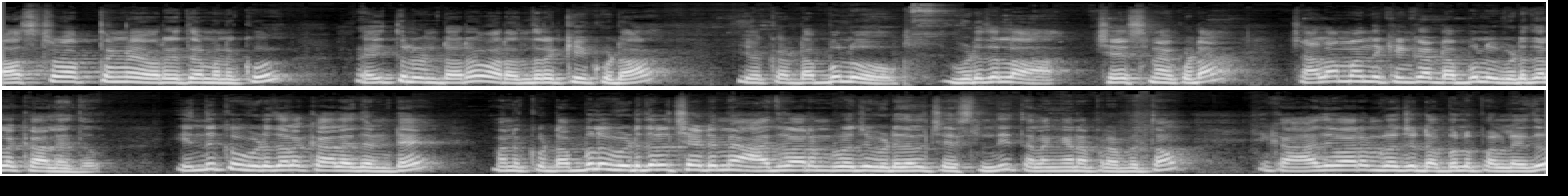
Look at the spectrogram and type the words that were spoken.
రాష్ట్ర వ్యాప్తంగా ఎవరైతే మనకు రైతులు ఉంటారో వారందరికీ కూడా ఈ యొక్క డబ్బులు విడుదల చేసినా కూడా చాలామందికి ఇంకా డబ్బులు విడుదల కాలేదు. ఎందుకు విడుదల కాలేదంటే మనకు డబ్బులు విడుదల చేయడమే ఆదివారం రోజు విడుదల చేసింది తెలంగాణ ప్రభుత్వం. ఇక ఆదివారం రోజు డబ్బులు పడలేదు.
